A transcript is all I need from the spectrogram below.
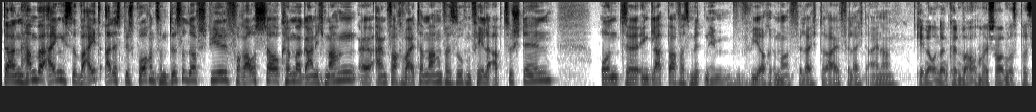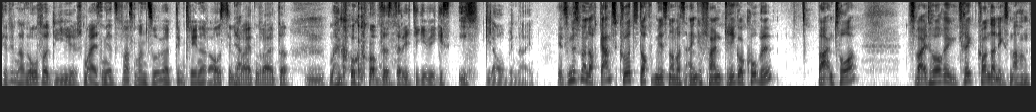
dann haben wir eigentlich soweit alles besprochen zum Düsseldorf-Spiel. Vorausschau können wir gar nicht machen. Äh, einfach weitermachen, versuchen Fehler abzustellen und äh, in Gladbach was mitnehmen. Wie auch immer. Vielleicht drei, vielleicht einer. Genau, und dann können wir auch mal schauen, was passiert in Hannover. Die schmeißen jetzt, was man so hört, den Trainer raus, den Ja. Mhm. Breitenreiter. Mal gucken, ob das der richtige Weg ist. Ich glaube nein. Jetzt müssen wir noch ganz kurz, doch, mir ist noch was eingefallen. Gregor Kobel war im Tor, zwei Tore gekriegt, konnte er nichts machen.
